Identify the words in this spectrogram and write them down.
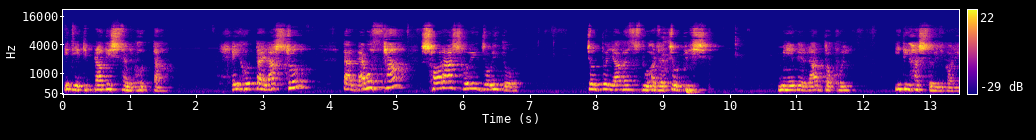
এটি একটি প্রাতিষ্ঠানিক হত্যা। এই হত্যায় রাষ্ট্র, তার ব্যবস্থা সরাসরি জড়িত। চোদ্দই আগস্ট দু হাজার চব্বিশ, মেয়েদের রাত দখল ইতিহাস তৈরি করে।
